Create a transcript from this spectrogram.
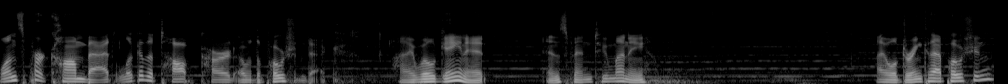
Once per combat, look at the top card of the potion deck. I will gain it and spend two money. I will drink that potion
